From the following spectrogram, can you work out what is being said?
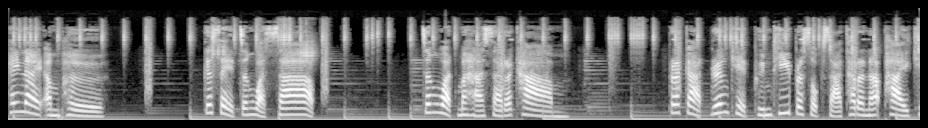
ให้นายอำเภอ เกษตรจังหวัดทราบ จังหวัดมหาสารคาม ประกาศเรื่องเขตพื้นที่ประสบสาธารณภัยเข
